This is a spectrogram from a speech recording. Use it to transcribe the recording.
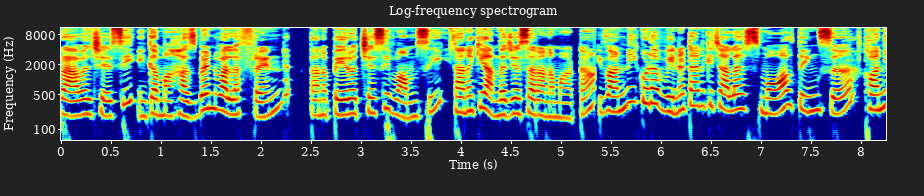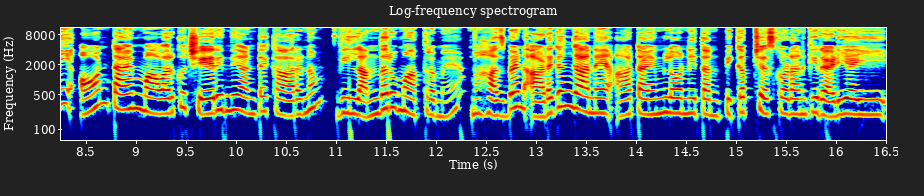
ట్రావెల్ చేసి ఇంకా మా హస్బెండ్ వాళ్ళ ఫ్రెండ్ తన పేరు వచ్చేసి వంశీ. తనకి అందజేశారన్నమాట. ఇవన్నీ కూడా వినటానికి చాలా స్మాల్ థింగ్స్. కానీ ఆన్ టైం మా వరకు చేరింది అంటే కారణం వీళ్ళందరూ మాత్రమే. మా హస్బెండ్ అడగంగానే ఆ టైంలోని తను పికప్ చేసుకోవడానికి రెడీ అయ్యి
